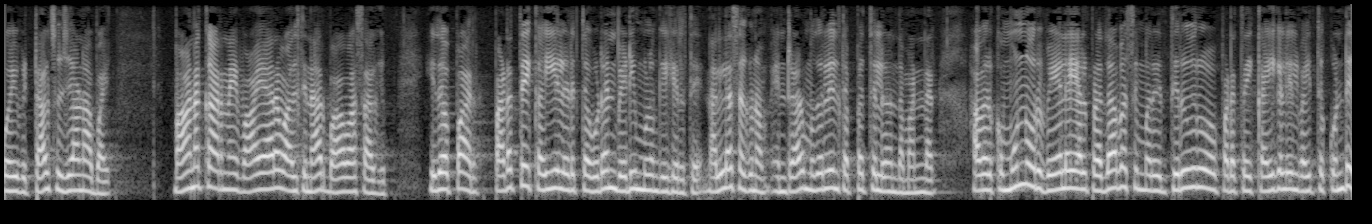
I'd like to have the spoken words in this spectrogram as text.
போய்விட்டாள் சுஜானாபாய். வானக்காரனை வாயார வாழ்த்தினார் பாபா சாஹிப். இதோ பார் படத்தை கையில் எடுத்தவுடன் வெடி முழங்குகிறது. நல்ல சகுனம் என்றார் முதலில் தெப்பத்தில் இருந்த மன்னர். அவருக்கு முன் ஒரு வேலையால் பிரதாபசிம்மரின் திருவுருவப் படத்தை கைகளில் வைத்துக்கொண்டு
